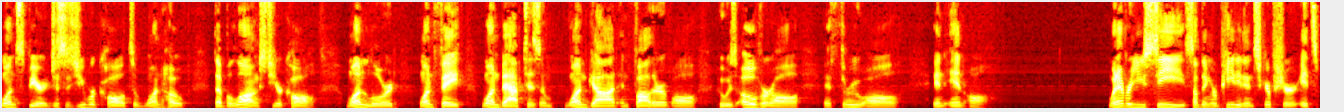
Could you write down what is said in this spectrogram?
one Spirit, just as you were called to one hope that belongs to your call, one Lord one faith, one baptism, one God and Father of all, who is over all and through all and in all. Whenever you see something repeated in Scripture, it's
